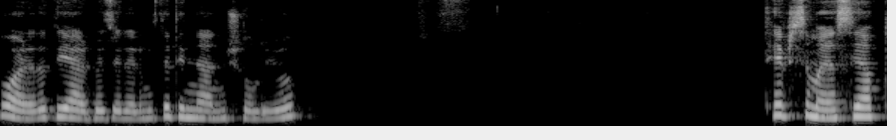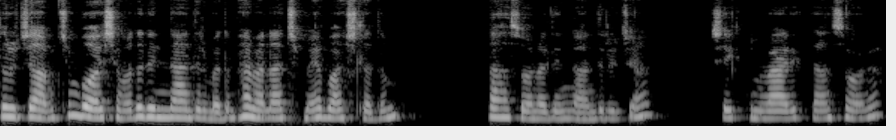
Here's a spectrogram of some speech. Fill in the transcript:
Bu arada diğer bezelerimiz de dinlenmiş oluyor. Tepsi mayası yaptıracağım için bu aşamada dinlendirmedim. Hemen açmaya başladım. Daha sonra dinlendireceğim. Şeklimi verdikten sonra.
